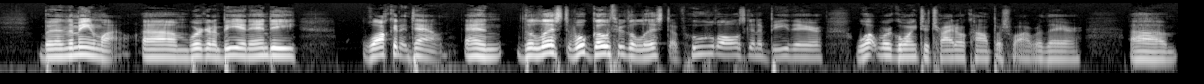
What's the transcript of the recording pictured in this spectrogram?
but in the meanwhile, um, we're going to be in Indy walking it down. And the list, we'll go through the list of who all is going to be there, what we're going to try to accomplish while we're there. Um,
